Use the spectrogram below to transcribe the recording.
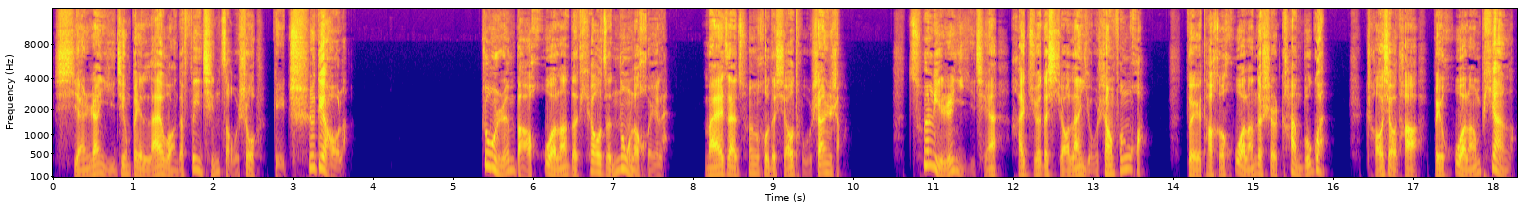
显然已经被来往的飞禽走兽给吃掉了。众人把货郎的挑子弄了回来，埋在村后的小土山上。村里人以前还觉得小兰有伤风化，对他和货郎的事看不惯，嘲笑他被货郎骗了。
